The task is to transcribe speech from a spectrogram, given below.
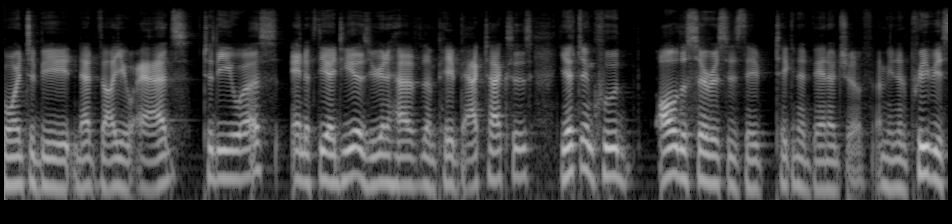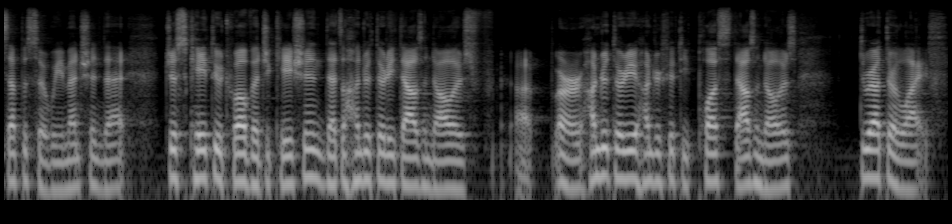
going to be net value adds to the US. And if the idea is you're going to have them pay back taxes, you have to include all the services they've taken advantage of. I mean, in a previous episode, we mentioned that just K through 12 education, that's $130,000 uh, or 130, 150 plus thousand dollars throughout their life.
